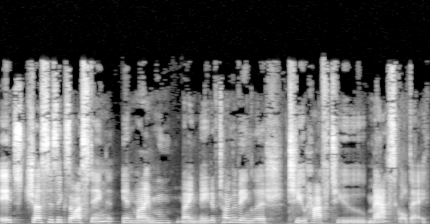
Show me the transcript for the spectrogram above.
It's just as exhausting in my my native tongue of English to have to mask all day.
